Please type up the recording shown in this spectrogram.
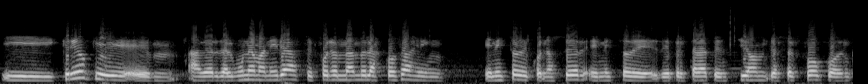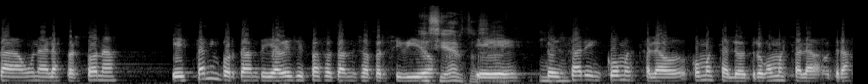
y creo que, eh, a ver, de alguna manera se fueron dando las cosas en, en esto de conocer, en esto de, de prestar atención, de hacer foco en cada una de las personas. Es tan importante y a veces pasa tan desapercibido Es cierto, eh, pensar en cómo está, la, cómo está el otro, cómo está la otra.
